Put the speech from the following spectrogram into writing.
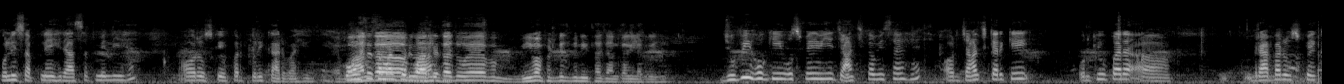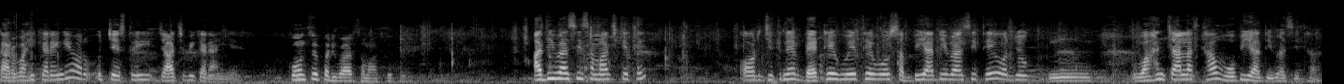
पुलिस अपने हिरासत में ली है और उसके ऊपर पूरी कार्रवाई होगी। कौन से समाज परिवार का जो है बीमा फिटनेस भी नहीं था जानकारी लग रही है। जो भी होगी उसमें ये जाँच का विषय है और जाँच करके उनके ऊपर बराबर उस पर कार्रवाई करेंगे और उच्च स्तरीय जाँच भी कराएँगे। कौन से परिवार समाज के थे? आदिवासी समाज के थे। और जितने बैठे हुए थे, वो सब भी आदिवासी थे और जो वाहन चालक था, वो भी आदिवासी था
